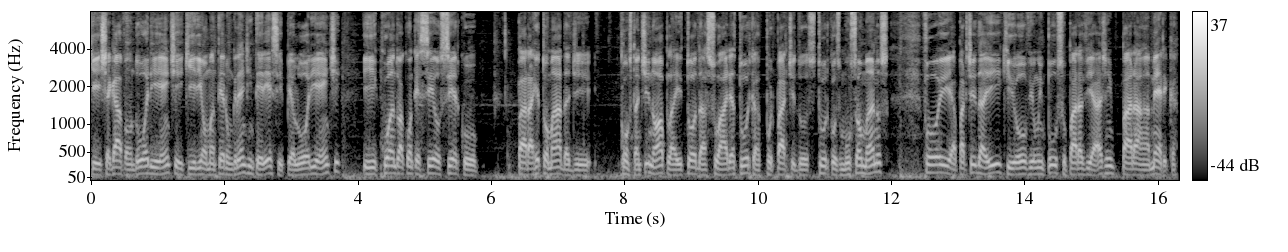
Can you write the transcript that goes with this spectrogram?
que chegavam do Oriente e que iriam manter um grande interesse pelo Oriente. E quando aconteceu o cerco para a retomada de Constantinopla e toda a sua área turca por parte dos turcos muçulmanos, foi a partir daí que houve um impulso para a viagem para a América.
